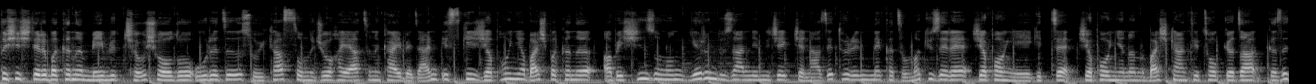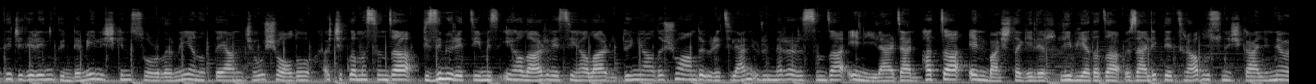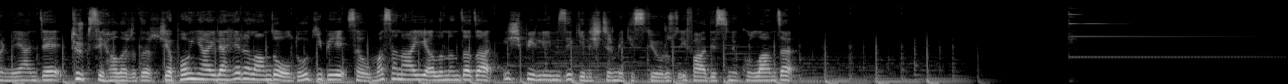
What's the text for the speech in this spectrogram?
Dışişleri Bakanı Mevlüt Çavuşoğlu uğradığı suikast sonucu hayatını kaybeden eski Japonya Başbakanı Abe Shinzo'nun yarın düzenlenecek cenaze törenine katılmak üzere Japonya'ya gitti. Japonya'nın başkenti Tokyo'da gazetecilerin gündeme ilişkin sorularını yanıtlayan Çavuşoğlu açıklamasında bizim ürettiğimiz İHA'lar ve SİHA'lar dünyada şu anda üretilen ürünler arasında en iyilerden hatta en başta gelir. Libya'da da özellikle Trablus'un işgalini önleyen de Türk SİHA'larıdır. Japonya ile her alanda olduğu gibi savunma sanayi alanında da işbirliğimizi geliştirmek istiyoruz ifadesini kullandı.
